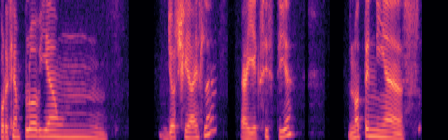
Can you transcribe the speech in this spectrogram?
por ejemplo, había un Yoshi Island, ahí existía, no tenías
